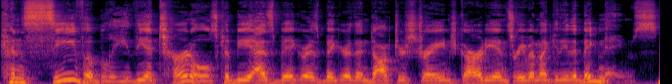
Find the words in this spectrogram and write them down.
conceivably, the Eternals could be as big or as bigger than Doctor Strange, Guardians, or even like any of the big names.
